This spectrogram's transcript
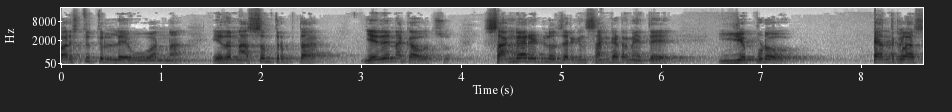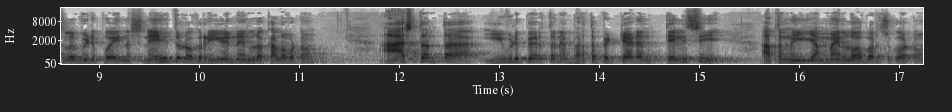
పరిస్థితులు లేవు అన్న ఏదన్నా అసంతృప్త ఏదైనా కావచ్చు. సంగారెడ్డిలో జరిగిన సంఘటన అయితే ఎప్పుడో టెన్త్ క్లాస్లో విడిపోయిన స్నేహితుడు ఒక రీయూనియన్లో కలవటం ఆస్తంతా ఈవిడి పేరుతోనే భర్త పెట్టాడని తెలిసి అతను ఈ అమ్మాయిని లోపరుచుకోవటం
